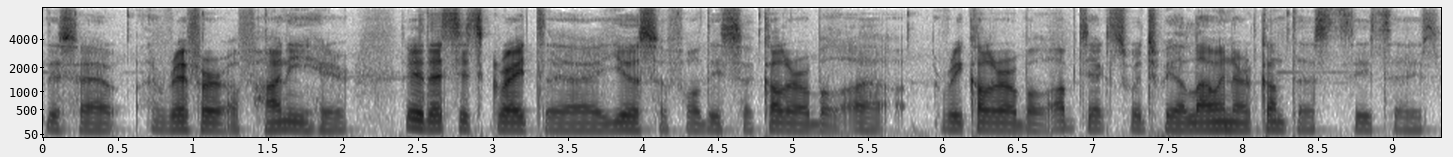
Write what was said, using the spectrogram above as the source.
this uh, river of honey here. Yeah, that's just great uh, use of all these colorable recolorable objects which we allow in our contests these days.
